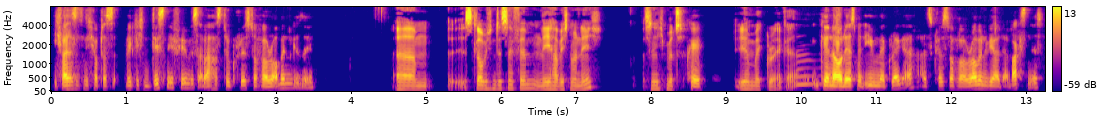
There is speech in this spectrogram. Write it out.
ich weiß jetzt nicht, ob das wirklich ein Disney-Film ist, aber hast du Christopher Robin gesehen? Ähm, ist, glaube ich, ein Disney-Film. Nee, habe ich noch nicht. Ist nicht mit Okay. Ian McGregor? Genau, der ist mit Ewan McGregor als Christopher Robin, wie er halt erwachsen ist.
